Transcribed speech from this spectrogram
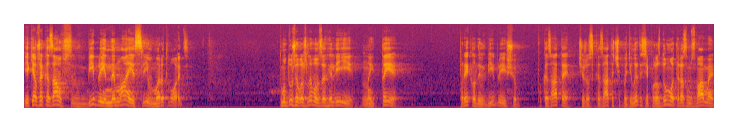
Як я вже казав, в Біблії немає слів миротворець. Тому дуже важливо взагалі знайти приклади в Біблії, щоб показати, чи розказати, чи поділитися, пороздумувати разом з вами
